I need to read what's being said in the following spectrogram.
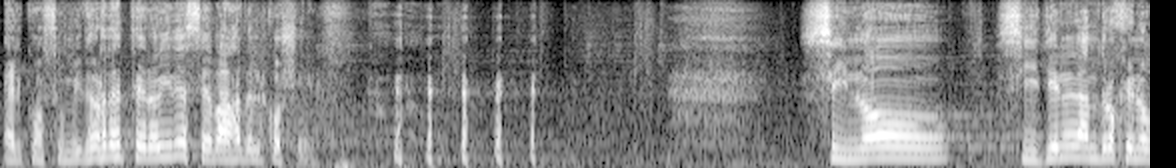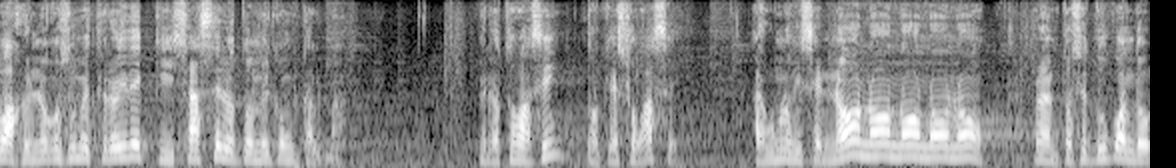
El consumidor de esteroides se baja del coche. si no, si tiene el andrógeno bajo y no consume esteroides, quizás se lo tome con calma. Pero esto va así, porque eso hace. Algunos dicen, no, no, no, no, no. Bueno, entonces tú cuando,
